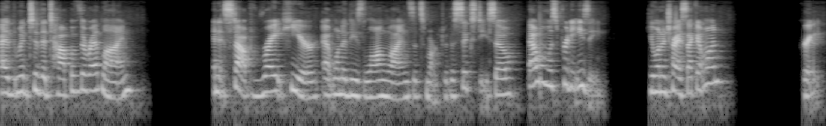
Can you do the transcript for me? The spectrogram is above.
I went to the top of the red line and it stopped right here at one of these long lines that's marked with a 60. So that one was pretty easy. Do you want to try a second one? Great.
